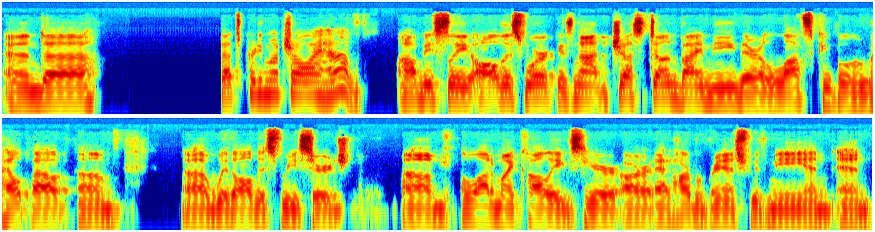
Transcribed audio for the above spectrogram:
And uh, that's pretty much all I have. Obviously, all this work is not just done by me. There are lots of people who help out um, uh, with all this research. Um, a lot of my colleagues here are at Harbor Branch with me, and and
